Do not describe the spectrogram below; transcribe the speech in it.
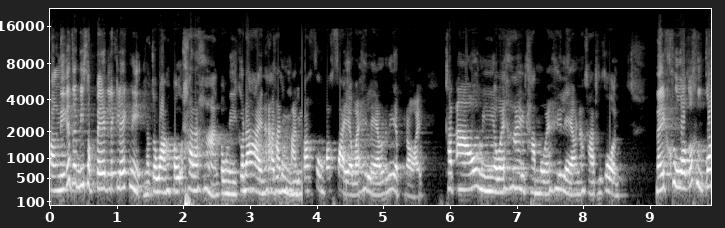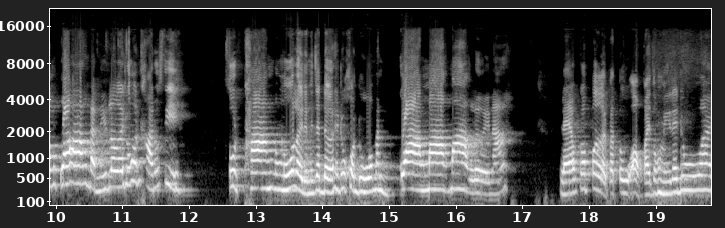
ฝั่งนี้ก็จะมีสเปซเล็กๆนี่เราจะวางโต๊ะทานอาหารตรงนี้ก็ได้นะคะทุกคนค่ะมีปลั๊กฟงปลั๊กไฟเอาไว้ให้แล้วเรียบร้อยคัทเอาท์มีเอาไว้ให้ทำเอาไว้ให้แล้วนะคะ ทุกคน ในครัวก็คือกว้างๆแบบนี้เลย ทุกคนค่ะดูสิสุดทางตรงนู้นเลยเดี๋ยวมันจะเดินให้ทุกคนดูว่ามันกว้างมากๆเลยนะ แล้วก็เปิดประตูออกไปตรงนี้ได้ด้วย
